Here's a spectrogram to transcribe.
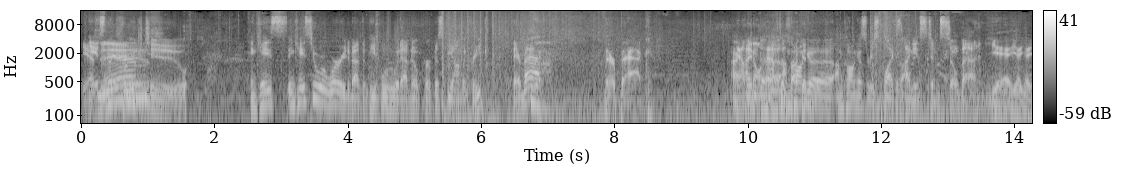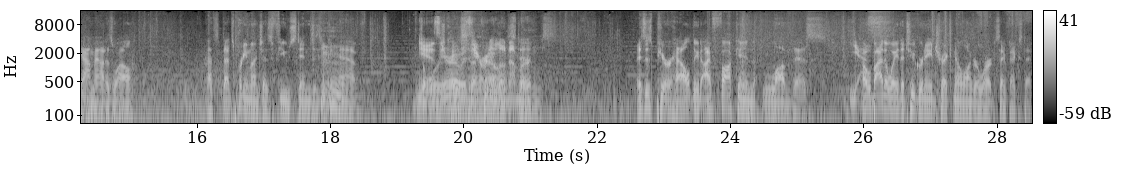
Yes, it's it the is. Creek 2. In case, in case you were worried about the people who would have no purpose beyond the creek, they're back. They're back. All now right, they I don't need have to I'm fucking. Calling a, I'm calling us a resupply because I need stims so bad. Yeah, yeah, yeah, yeah. I'm out as well. That's that's pretty much as few stims as you can have. It's Yeah, worst zero is a pretty low number. stims. This is pure hell, dude. I fucking love this. Yes. Oh, by the way, the two grenade trick no longer works. They fixed it.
